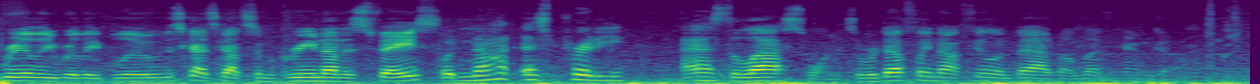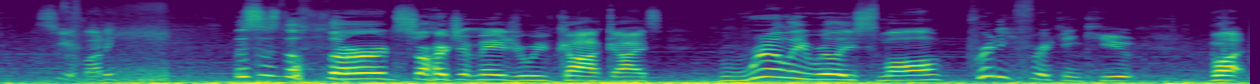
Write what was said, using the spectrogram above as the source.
really, really blue. This guy's got some green on his face, but not as pretty as the last one. So we're definitely not feeling bad about letting him go. See you, buddy. This is the third Sergeant Major we've caught, guys. Really, really small, pretty freaking cute. But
